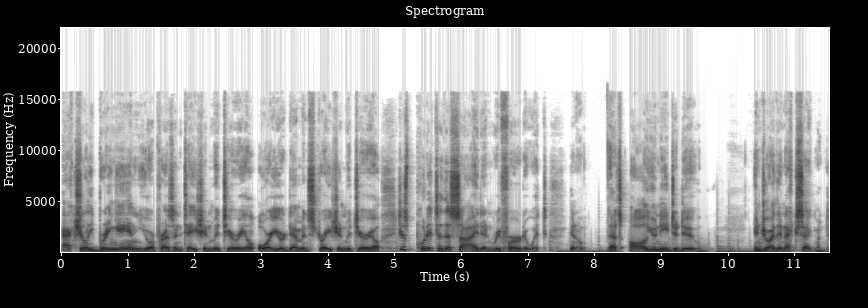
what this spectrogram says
actually bring in your presentation material or your demonstration material. Just put it to the side and refer to it. You know, that's all you need to do. Enjoy the next segment.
